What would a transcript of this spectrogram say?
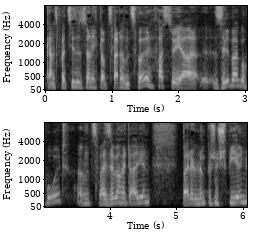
ganz präzise zu sein, ich glaube 2012 hast du ja Silber geholt, ähm, zwei Silbermedaillen bei den Olympischen Spielen.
